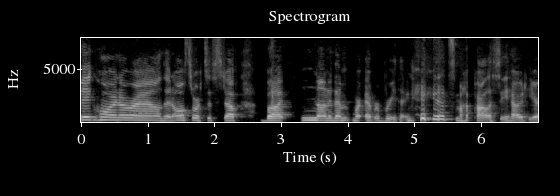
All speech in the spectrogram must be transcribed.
bighorn around and all sorts of stuff. But none of them were ever breathing. That's my policy out here.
